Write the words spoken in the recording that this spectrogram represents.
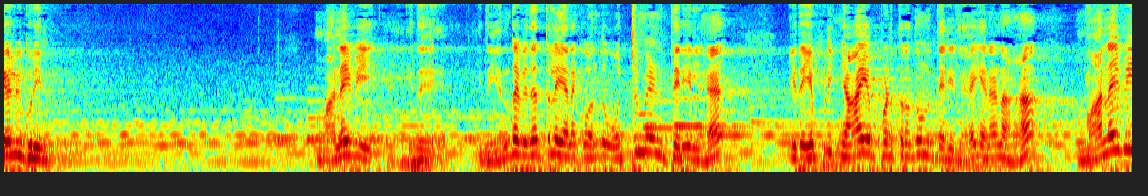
கேள்விக்குறி மனைவி இது இது எந்த விதத்தில் எனக்கு வந்து ஒற்றுமைன்னு தெரியல. இதை எப்படி நியாயப்படுத்துறதுன்னு தெரியல. என்னன்னா மனைவி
